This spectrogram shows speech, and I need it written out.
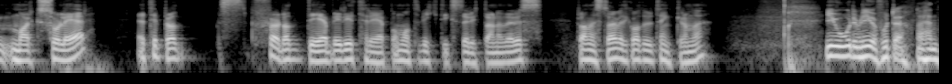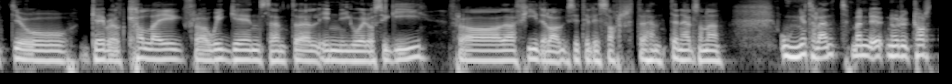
Mark Soler. Jeg tipper at føler at det blir de tre på en måte viktigste rytterne deres fra neste år. Jeg vet ikke hva du tenker om det? Jo, det blir jo fort det. De henter jo Gabriel Culleig fra Wiggins, de henter vel Inigo Elosigi fra det der FIDE-laget sitt til Sartre. De henter en del sånne unge talent. Men når du klart,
